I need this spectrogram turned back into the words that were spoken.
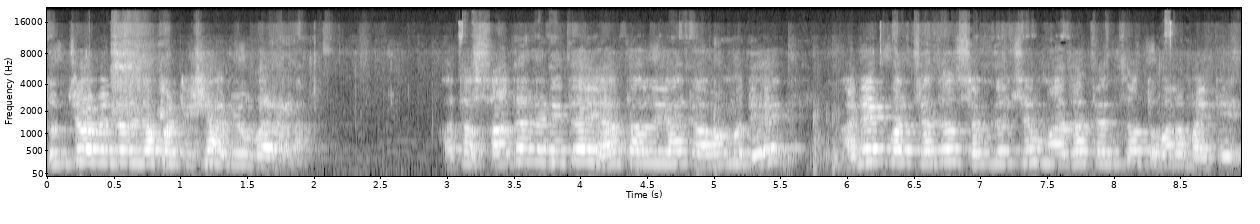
तुमच्या उमेदवाराच्या पाठीशी आम्ही उभा राहणार. आता साधं गणित ह्या ताल या गावामध्ये अनेक वर्षाचा संघर्ष माझा त्यांचा तुम्हाला माहिती आहे.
